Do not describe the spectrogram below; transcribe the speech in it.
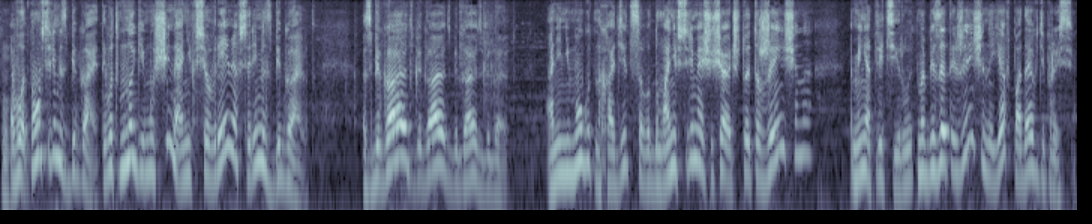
Вот, но он все время сбегает. И вот многие мужчины, они все время, все время сбегают. Сбегают, сбегают, сбегают, сбегают. Они не могут находиться в доме. Они все время ощущают, что эта женщина меня третирует, но без этой женщины я впадаю в депрессию.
